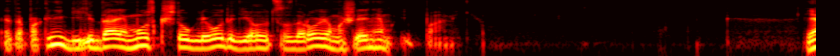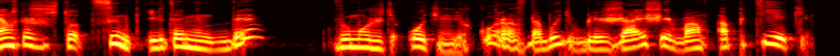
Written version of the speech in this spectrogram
Это по книге «Еда и мозг. Что углеводы делают со здоровьем, мышлением и памятью». Я вам скажу, что цинк и витамин D вы можете очень легко раздобыть в ближайшей вам аптеке.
